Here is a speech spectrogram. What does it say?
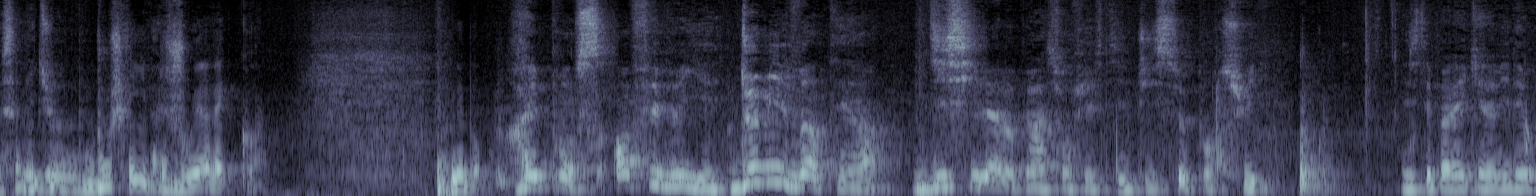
ça va être une boucherie, il va jouer avec, quoi. Mais bon. Réponse en février 2021. D'ici là, l'opération 50G se poursuit. N'hésitez pas à liker la vidéo,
